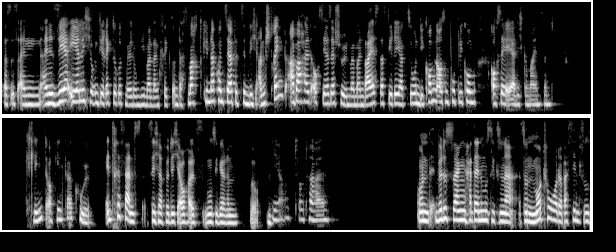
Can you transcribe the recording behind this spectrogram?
das ist ein, eine sehr ehrliche und direkte Rückmeldung, die man dann kriegt. Und das macht Kinderkonzerte ziemlich anstrengend, aber halt auch sehr, sehr schön, weil man weiß, dass die Reaktionen, die kommen aus dem Publikum, auch sehr ehrlich gemeint sind. Klingt auf jeden Fall cool. Interessant, sicher für dich auch als Musikerin. So. Ja, total. Und würdest du sagen, hat deine Musik so, eine, so ein Motto oder was sind so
